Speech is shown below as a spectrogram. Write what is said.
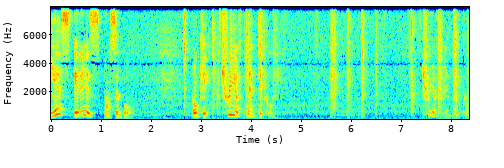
Yes, it is possible. Okay, Three of Pentacle. Three of Pentacle.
